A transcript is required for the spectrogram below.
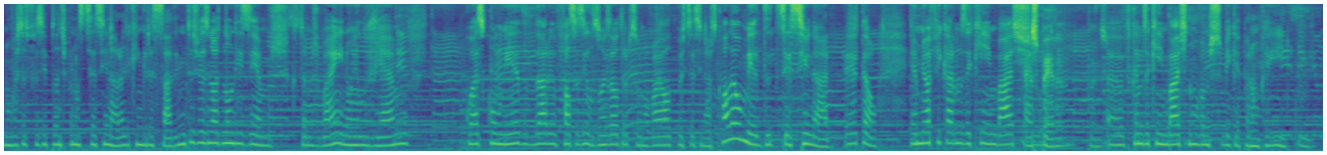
Não gosta de fazer planos para não se decepcionar. Olha que engraçado. E muitas vezes nós não dizemos que estamos bem e não elogiamos quase com medo de dar falsas ilusões à outra pessoa. Não vai ela depois decepcionar-se. Qual é o medo de decepcionar? Então, é melhor ficarmos aqui embaixo. À espera. Uh, ficamos aqui embaixo, não vamos subir, que é para não cair. Hum.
